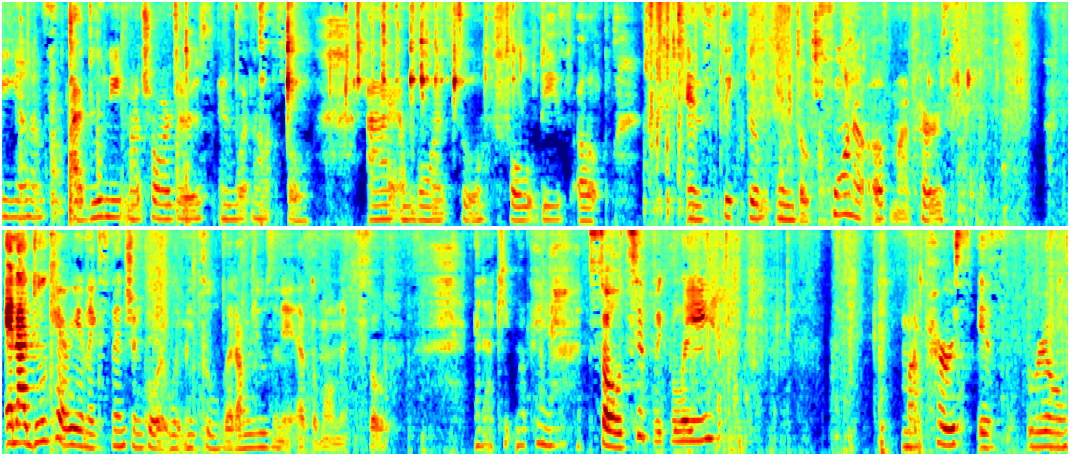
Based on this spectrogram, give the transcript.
And I do need my chargers and whatnot, so I am going to fold these up and stick them in the corner of my purse. And I do carry an extension cord with me too, but I'm using it at the moment. So, and I keep my pen. So typically, my purse is real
